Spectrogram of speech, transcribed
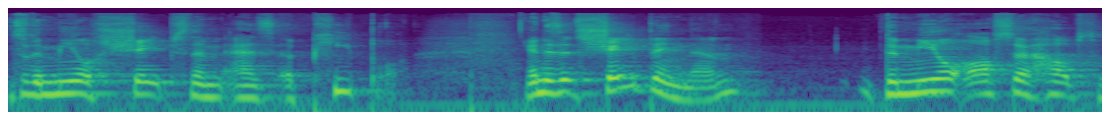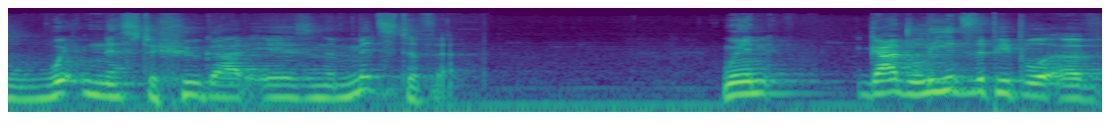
So the meal shapes them as a people. And as it's shaping them, the meal also helps witness to who God is in the midst of them. When God leads the people of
